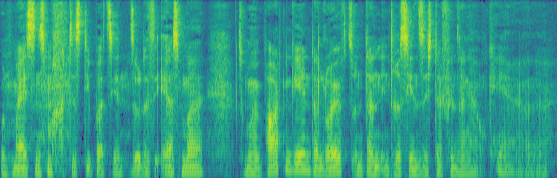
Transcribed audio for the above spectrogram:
Und meistens macht es die Patienten so, dass sie erstmal zum Homöopathen gehen, dann läuft's und dann interessieren sie sich dafür und sagen, ja, okay, äh,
